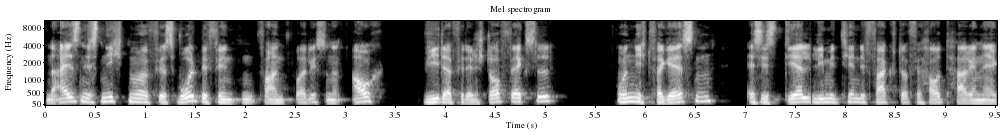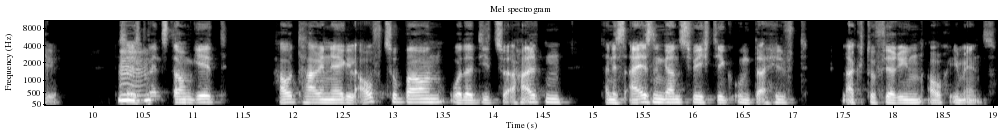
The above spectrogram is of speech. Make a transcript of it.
Und Eisen ist nicht nur fürs Wohlbefinden verantwortlich, sondern auch wieder für den Stoffwechsel. Und nicht vergessen, es ist der limitierende Faktor für Haut, Haare, Nägel. Das mhm. heißt, wenn es darum geht, Haut, Haare, Nägel aufzubauen oder die zu erhalten, dann ist Eisen ganz wichtig und da hilft Lactoferrin auch immens.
